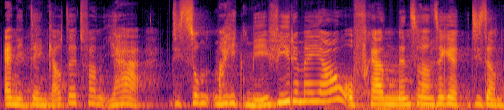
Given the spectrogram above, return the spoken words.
En ik denk altijd van, ja, het is som- mag ik meevieren met jou? Of gaan mensen dan zeggen, het is dan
